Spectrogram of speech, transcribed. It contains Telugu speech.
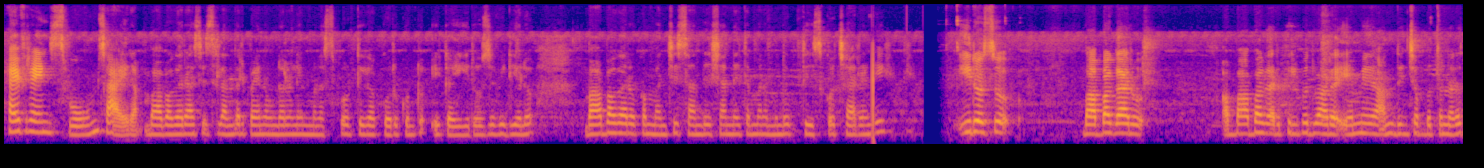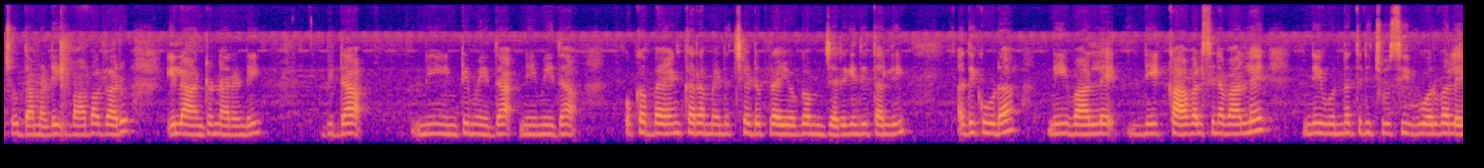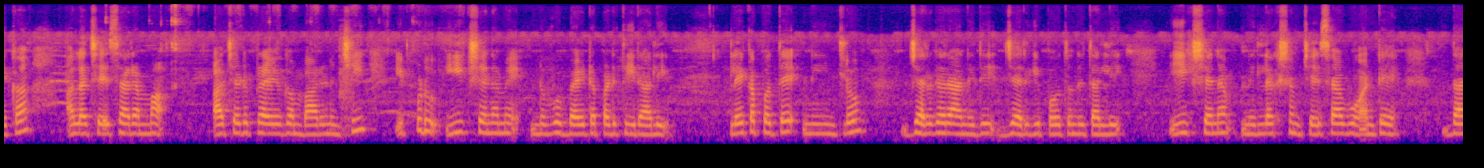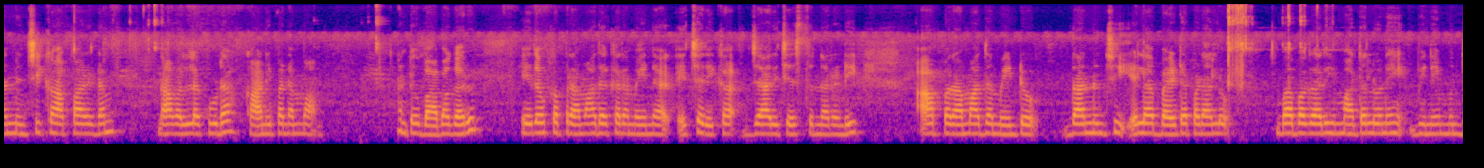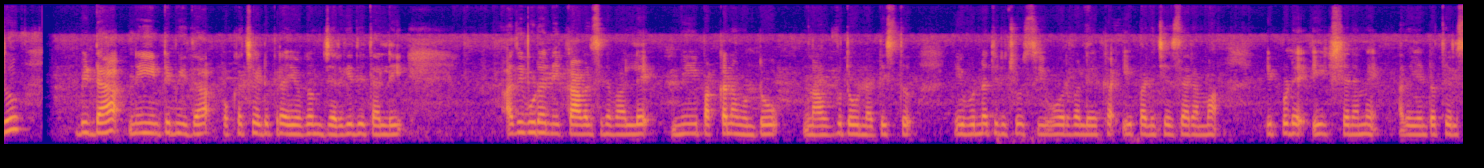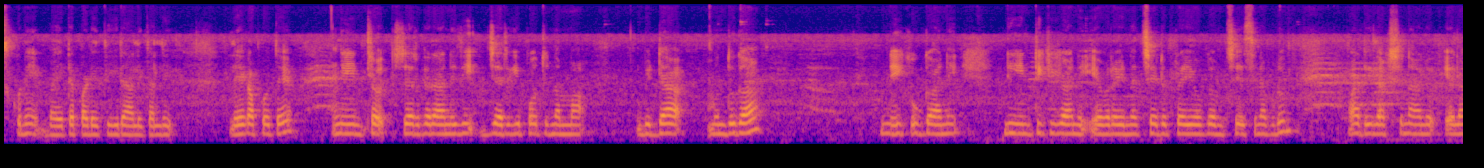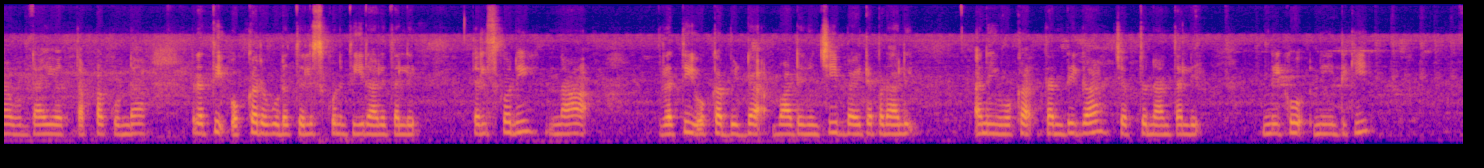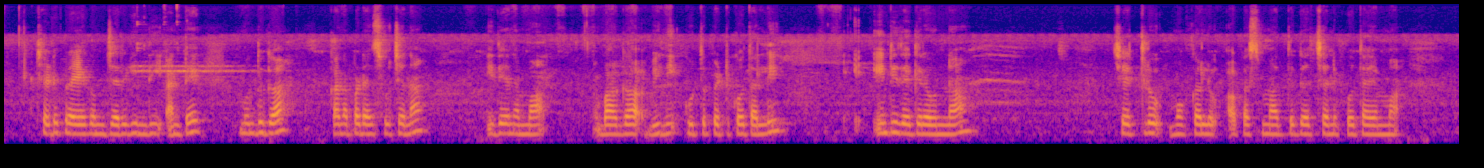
హై ఫ్రెండ్స్ ఓం సాయిరామ్. బాబాగారు ఆశీస్సులు అందరిపైన ఉండాలని మనస్ఫూర్తిగా కోరుకుంటూ ఇక ఈరోజు వీడియోలో బాబాగారు ఒక మంచి సందేశాన్ని అయితే మన ముందుకు తీసుకొచ్చారండి. ఈరోజు బాబాగారు ఆ బాబాగారి పిలుపు ద్వారా ఏమి అందించబోతున్నారో చూద్దామండి. బాబాగారు ఇలా అంటున్నారండి బిడ్డ నీ ఇంటి మీద నీ మీద ఒక భయంకరమైన చెడు ప్రయోగం జరిగింది తల్లి. అది కూడా నీ వాళ్ళే నీకు కావలసిన వాళ్ళే నీ ఉన్నతిని చూసి ఓర్వలేక అలా చేశారమ్మా. ఆ చెడు ప్రయోగం బారి నుంచి ఇప్పుడు ఈ క్షణమే నువ్వు బయటపడి తీరాలి. లేకపోతే నీ ఇంట్లో జరగరానిది జరిగిపోతుంది తల్లి. ఈ క్షణం నిర్లక్ష్యం చేశావు అంటే దాని నుంచి కాపాడడం నా వల్ల కూడా కాని పనమ్మా అంటూ బాబాగారు ఏదో ఒక ప్రమాదకరమైన హెచ్చరిక జారీ చేస్తున్నారండి. ఆ ప్రమాదం ఏంటో దాని నుంచి ఎలా బయటపడాలో బాబాగారి మాటలోనే వినే ముందు బిడ్డ నీ ఇంటి మీద ఒక చెడు ప్రయోగం జరిగింది తల్లి. అది కూడా నీకు కావలసిన వాళ్ళే. నీ పక్కన ఉంటూ నవ్వుతూ నటిస్తూ నీ ఉన్నతిని చూసి ఓర్వలేక ఈ పని చేశారమ్మా. ఇప్పుడే ఈ క్షణమే అదేంటో తెలుసుకుని బయటపడి తీరాలి తల్లి. లేకపోతే నీ ఇంట్లో జరగరానిది జరిగిపోతుందమ్మా. బిడ్డ ముందుగా నీకు కానీ నీ ఇంటికి కానీ ఎవరైనా చెడు ప్రయోగం చేసినప్పుడు వాటి లక్షణాలు ఎలా ఉంటాయో తప్పకుండా ప్రతి ఒక్కరు కూడా తెలుసుకొని తీరాలి తల్లి. తెలుసుకొని నా ప్రతి ఒక్క బిడ్డ వాటి నుంచి బయటపడాలి అని ఒక తండ్రిగా చెప్తున్నాను తల్లి. నీకు నీటికి చెడు ప్రయోగం జరిగింది అంటే ముందుగా కనపడే సూచన ఇదేనమ్మా. బాగా విని గుర్తుపెట్టుకో తల్లి. ఇంటి దగ్గర ఉన్న చెట్లు మొక్కలు అకస్మాత్తుగా చనిపోతాయమ్మా.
